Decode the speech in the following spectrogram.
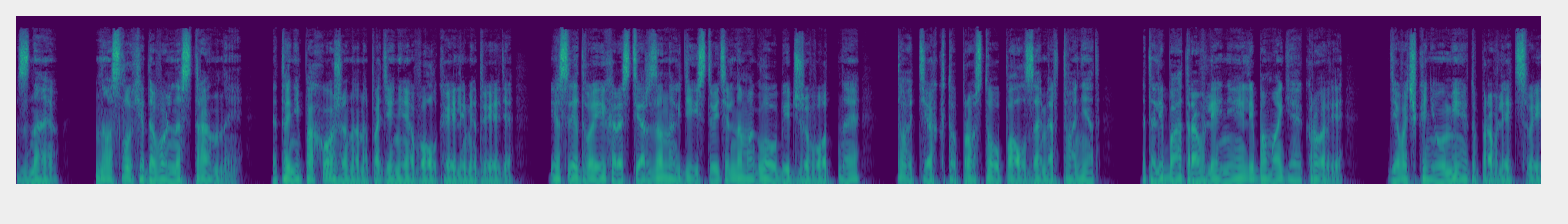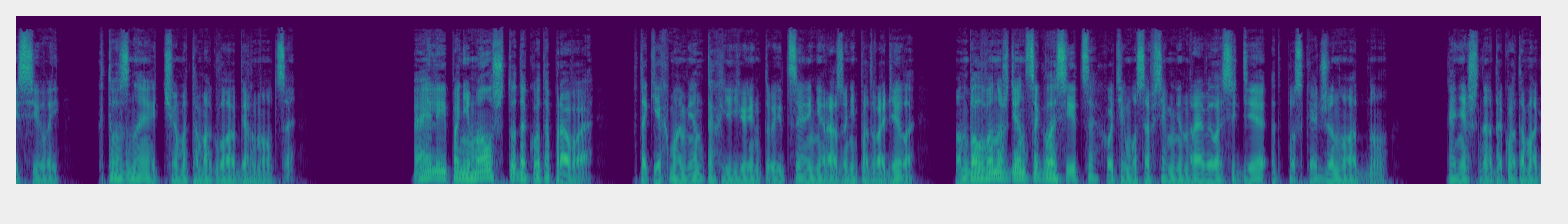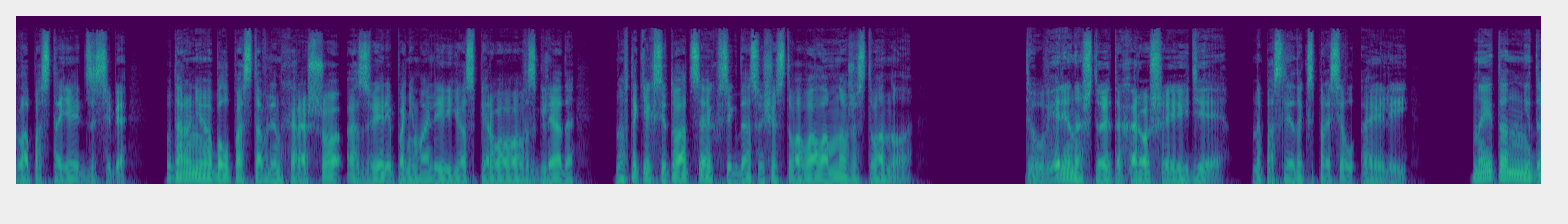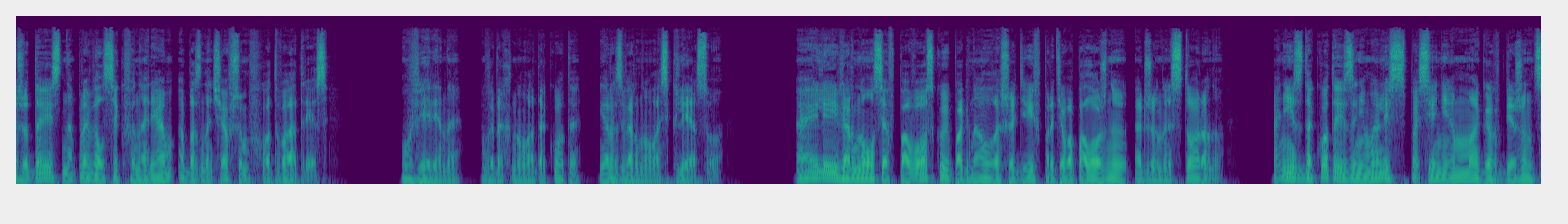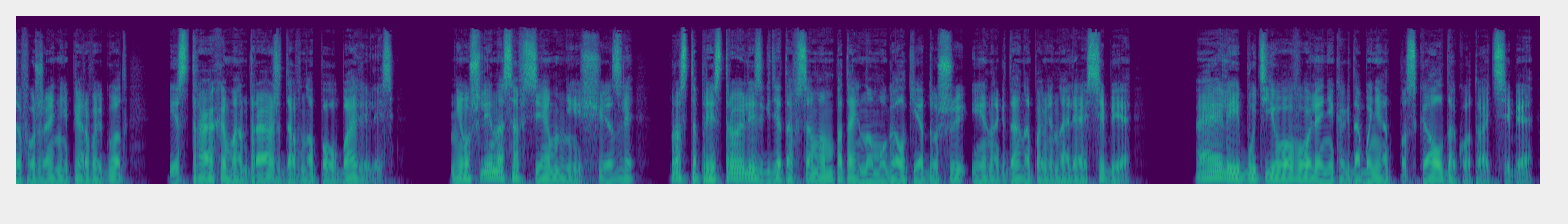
«Знаю, но слухи довольно странные. Это не похоже на нападение волка или медведя. Если двоих растерзанных действительно могло убить животное, то тех, кто просто упал замертво, нет. Это либо отравление, либо магия крови. Девочка не умеет управлять своей силой. Кто знает, чем это могло обернуться. Айли понимал, что Дакота права. В таких моментах ее интуиция ни разу не подводила. Он был вынужден согласиться, хоть ему совсем не нравилась идея отпускать жену одну. Конечно, Дакота могла постоять за себя. Удар у нее был поставлен хорошо, а звери понимали ее с первого взгляда, но в таких ситуациях всегда существовало множество «но». «Ты уверена, что это хорошая идея?» — напоследок спросил Айлей. Нейтан, не дожидаясь, направился к фонарям, обозначавшим вход в адрес — «Уверена», — выдохнула Дакота и развернулась к лесу. Айли вернулся в повозку и погнал лошадей в противоположную от жены сторону. Они с Дакотой занимались спасением магов-беженцев уже не первый год, и страх и мандраж давно поубавились. Не ушли насовсем, не исчезли, просто пристроились где-то в самом потайном уголке души и иногда напоминали о себе. Айли, будь его воля, никогда бы не отпускал Дакоту от себя.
